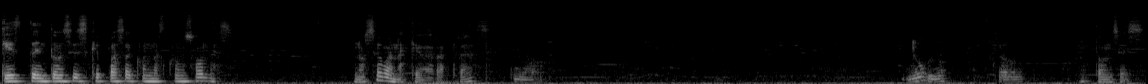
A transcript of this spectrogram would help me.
qué este, entonces qué pasa con las consolas? No se van a quedar atrás. No. No, pues no. Claro, no. Entonces,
